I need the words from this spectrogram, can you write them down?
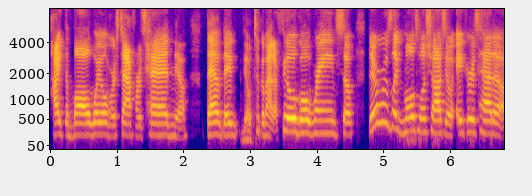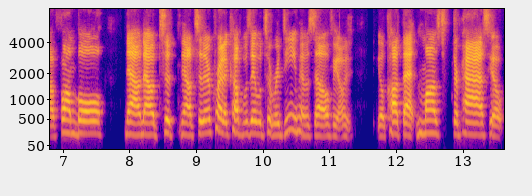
hiked the ball way over Stafford's head. And, you know that they you know, took him out of field goal range. So there was like multiple shots. You know, Akers had a, a fumble. Now, now to now to their credit, Kupp was able to redeem himself. You know, you know, caught that monster pass. You know,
